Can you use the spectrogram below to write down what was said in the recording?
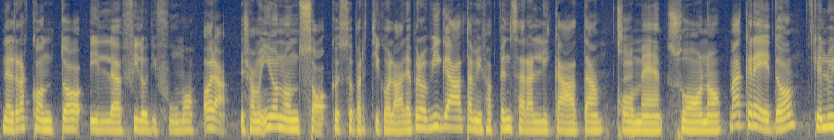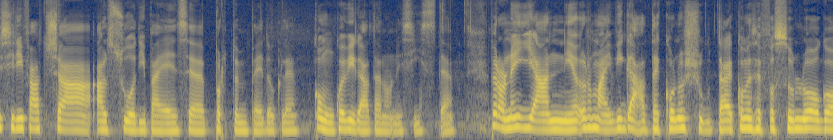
nel racconto Il filo di fumo. Ora, diciamo, io non so questo particolare, però Vigata mi fa pensare a Licata come suono, ma credo che lui si rifaccia al suo di paese, Porto Empedocle. Comunque Vigata non esiste. Però negli anni ormai Vigata è conosciuta, è come se fosse un luogo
